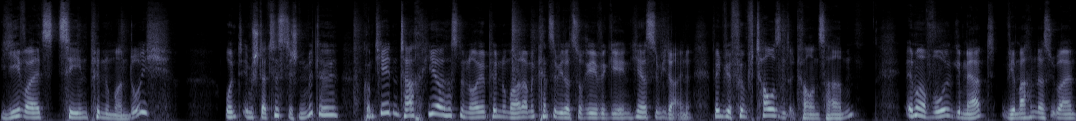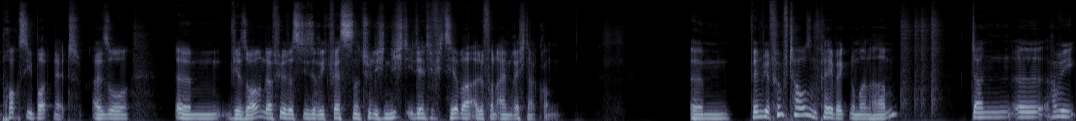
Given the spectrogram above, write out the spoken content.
jeweils 10 PIN-Nummern durch und im statistischen Mittel kommt jeden Tag, hier hast du eine neue PIN-Nummer, damit kannst du wieder zur Rewe gehen, hier hast du wieder eine. Wenn wir 5000 Accounts haben, immer wohlgemerkt, wir machen das über ein Proxy-Botnet. Also ähm, wir sorgen dafür, dass diese Requests natürlich nicht identifizierbar alle von einem Rechner kommen. Ähm, wenn wir 5000 Payback-Nummern haben, dann äh, haben wir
